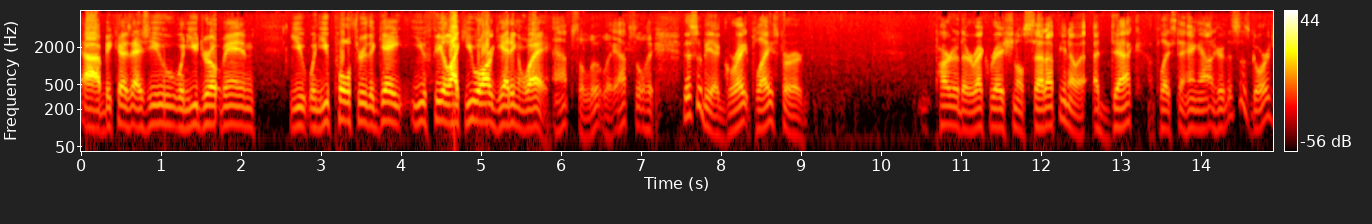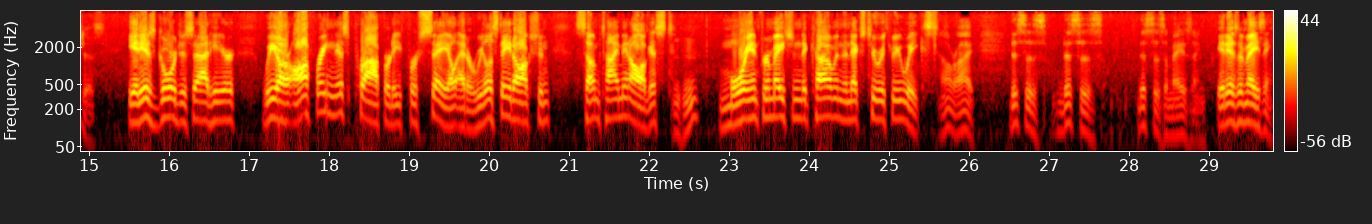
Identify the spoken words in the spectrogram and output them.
Uh, because as you, when you drove in, you, when you pull through the gate, you feel like you are getting away. Absolutely, absolutely. This would be a great place for part of their recreational setup. You know, a, a deck, a place to hang out here. This is gorgeous. It is gorgeous out here. We are offering this property for sale at a real estate auction sometime in August. Mm -hmm. More information to come in the next two or three weeks. All right. This is this is this is amazing. It is amazing.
